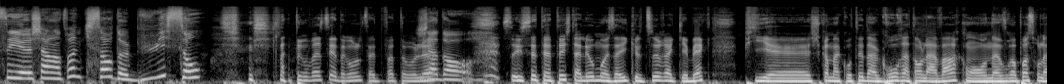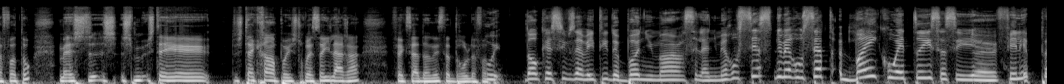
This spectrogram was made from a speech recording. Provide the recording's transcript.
c'est euh, Charles-Antoine qui sort d'un buisson. je la trouve assez drôle, cette photo-là. J'adore. Cet été, j'étais allé au Mosaïque Culture à Québec, puis euh, je suis comme à côté d'un gros raton laveur qu'on ne voit pas sur la photo, mais je- je- je- j'étais j'étais crampé, je trouvais ça hilarant, fait que ça a donné cette drôle de photo. Oui. Donc, euh, si vous avez été de bonne humeur, c'est la numéro 6. Numéro 7, ben couetté, ça c'est euh, Philippe.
